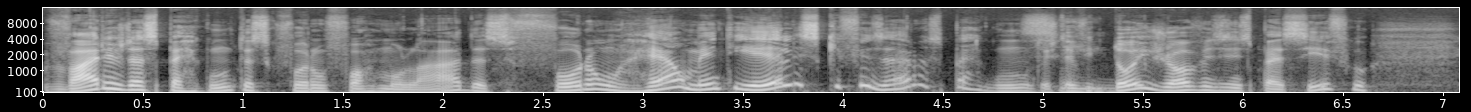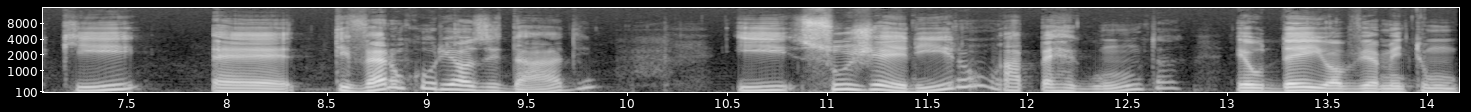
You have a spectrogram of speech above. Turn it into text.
várias das perguntas que foram formuladas foram realmente eles que fizeram as perguntas. Sim. Teve dois jovens em específico que é, tiveram curiosidade e sugeriram a pergunta. Eu dei, obviamente, um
